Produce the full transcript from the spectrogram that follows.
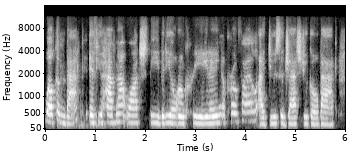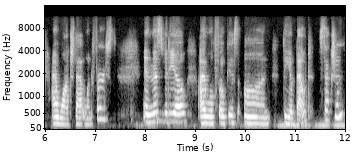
Welcome back. If you have not watched the video on creating a profile, I do suggest you go back and watch that one first. In this video, I will focus on the About section.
